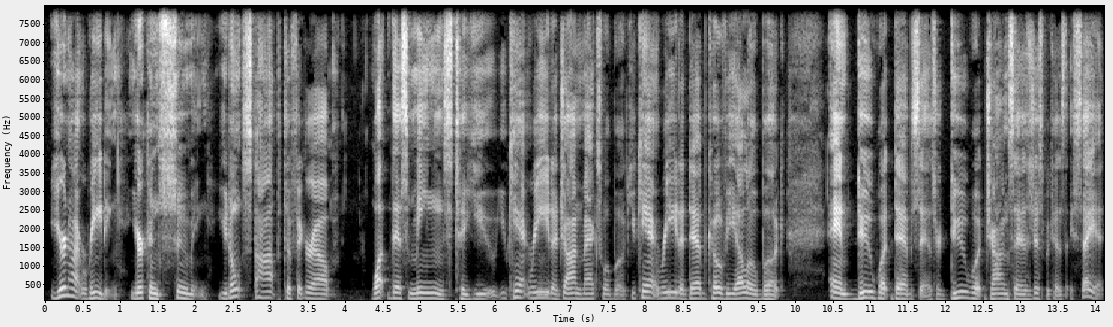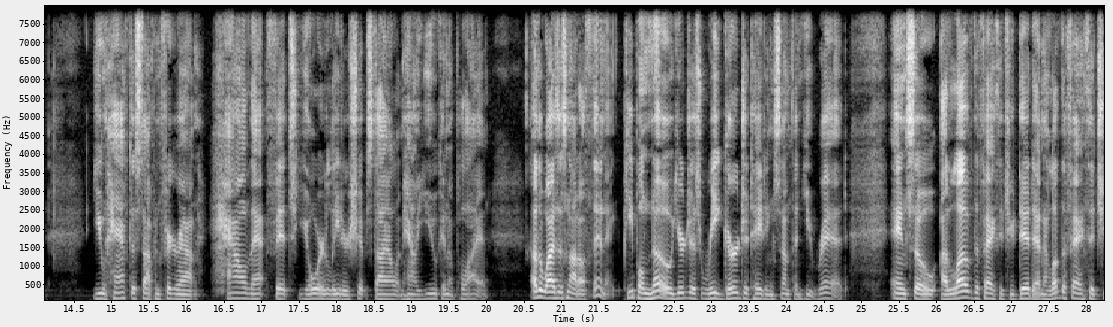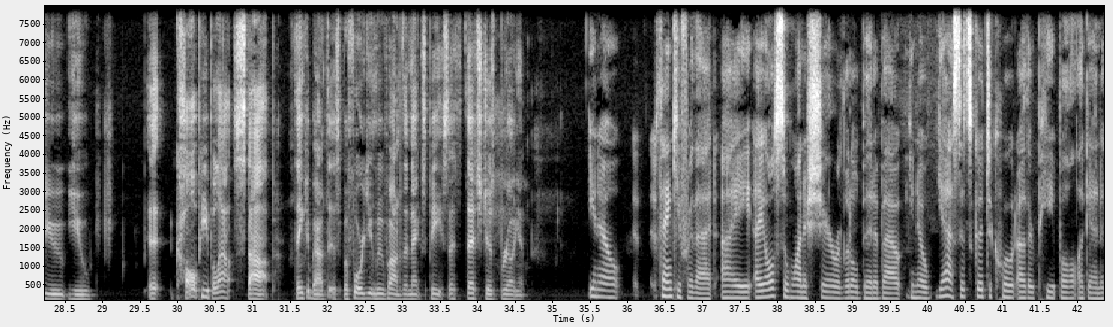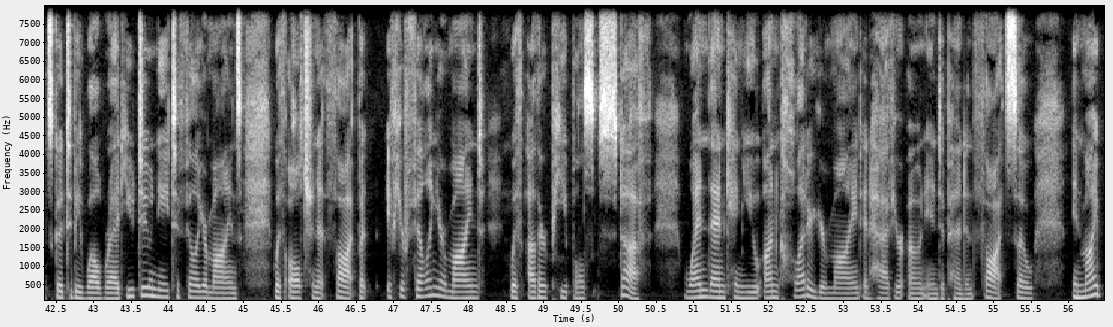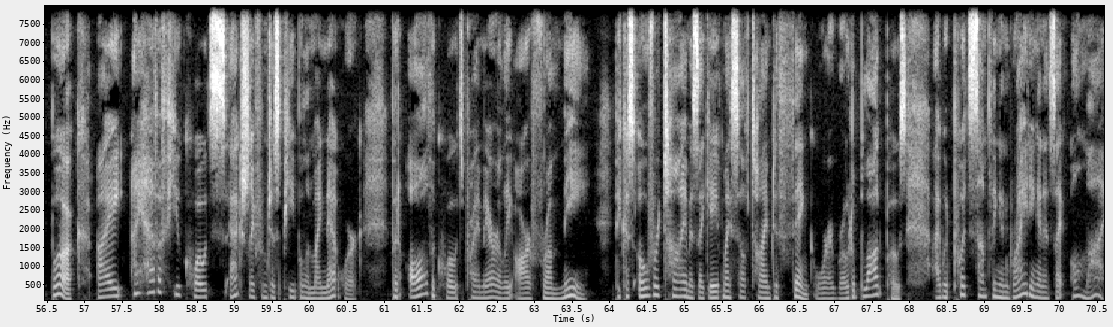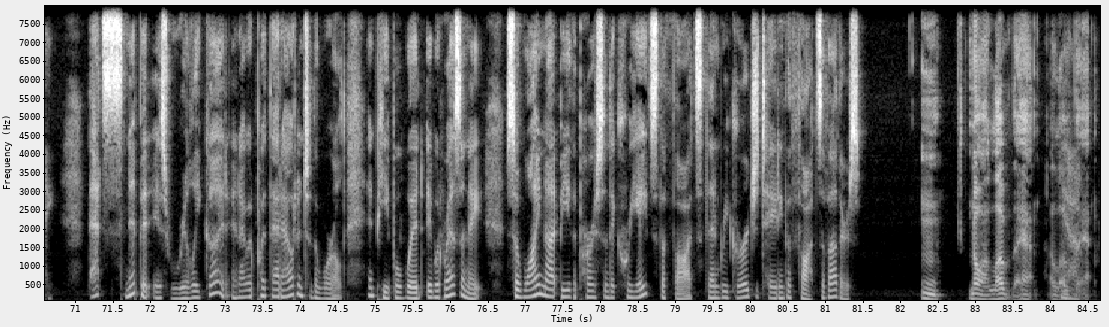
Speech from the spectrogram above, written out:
you're not reading, you're consuming. You don't stop to figure out what this means to you. You can't read a John Maxwell book. You can't read a Deb Coviello book and do what Deb says or do what John says just because they say it. You have to stop and figure out how that fits your leadership style and how you can apply it. Otherwise, it's not authentic. People know you're just regurgitating something you read. And so I love the fact that you did that. And I love the fact that you, you uh, call people out, stop, think about this before you move on to the next piece. That's that's just brilliant. you know, thank you for that. I, I also want to share a little bit about, you know, yes, it's good to quote other people. Again, it's good to be well read. You do need to fill your minds with alternate thought, but if you're filling your mind with other people's stuff, when then can you unclutter your mind and have your own independent thoughts? So in my book, I, I have a few quotes actually from just people in my network, but all the quotes primarily are from me. Because over time, as I gave myself time to think or I wrote a blog post, I would put something in writing and it's like, oh my, that snippet is really good. And I would put that out into the world and people would, it would resonate. So why not be the person that creates the thoughts, then regurgitating the thoughts of others? Mm. No, I love that. I love yeah. that.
